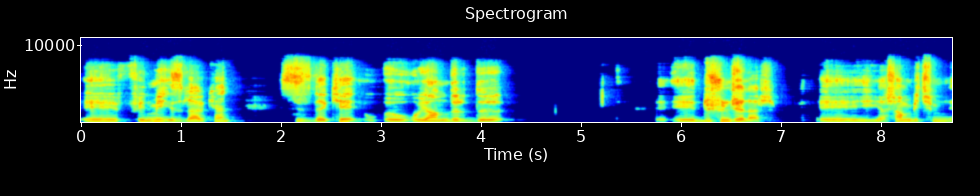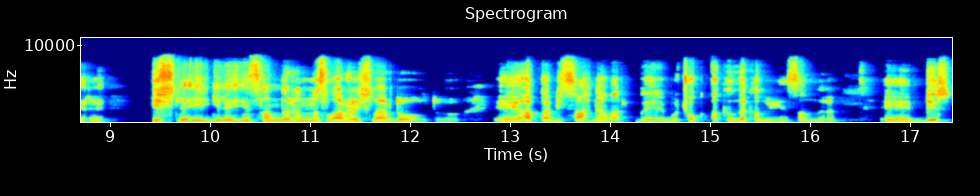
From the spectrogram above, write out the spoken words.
E, filmi izlerken sizdeki e, uyandırdığı e, düşünceler, e, yaşam biçimleri, işle ilgili insanların nasıl arayışlarda olduğu, e, hatta bir sahne var. E, bu çok akılda kalıyor insanların. E, bir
